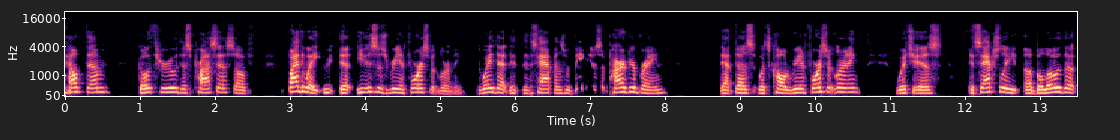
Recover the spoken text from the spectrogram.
helped them go through this process of. By the way, uh, reinforcement learning. The way that this happens would be there's a part of your brain that does what's called reinforcement learning, which is it's actually uh, below the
